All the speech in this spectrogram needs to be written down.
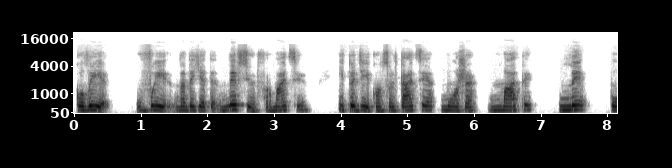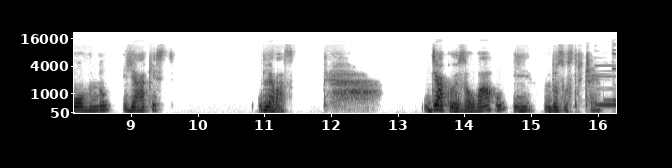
коли ви надаєте не всю інформацію, і тоді консультація може мати неповну якість для вас. Дякую за увагу і до зустрічі!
